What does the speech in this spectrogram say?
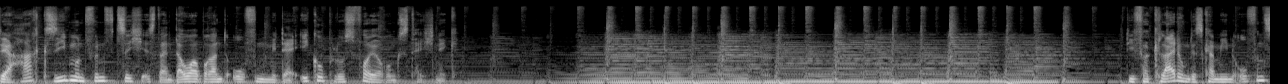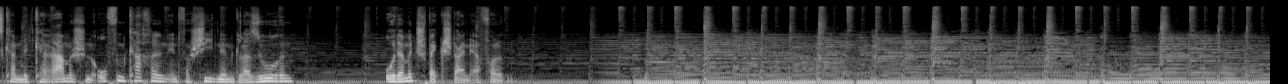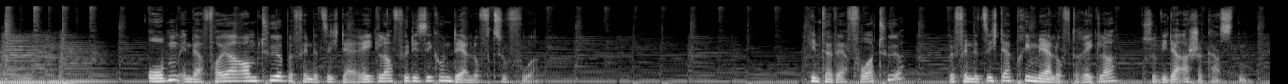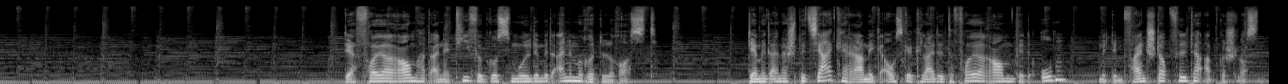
Der Hark 57 ist ein Dauerbrandofen mit der EcoPlus Feuerungstechnik. Die Verkleidung des Kaminofens kann mit keramischen Ofenkacheln in verschiedenen Glasuren oder mit Speckstein erfolgen. Oben in der Feuerraumtür befindet sich der Regler für die Sekundärluftzufuhr. Hinter der Vortür befindet sich der Primärluftregler sowie der Aschekasten. Der Feuerraum hat eine tiefe Gussmulde mit einem Rüttelrost. Der mit einer Spezialkeramik ausgekleidete Feuerraum wird oben mit dem Feinstaubfilter abgeschlossen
